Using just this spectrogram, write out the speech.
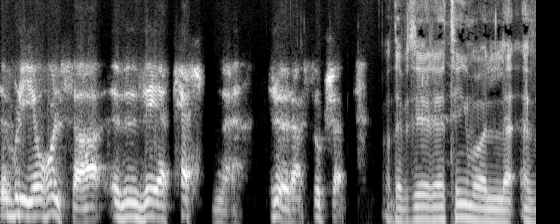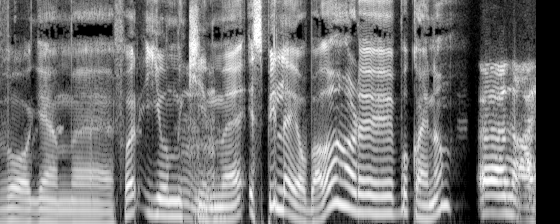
Det blir å holde seg ved teltene tror jeg, stort sett. Og Det betyr Tingvoll Vågen for Jon Kinn. Mm. Spillejobber, da? Har du booka innom? Uh, nei,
